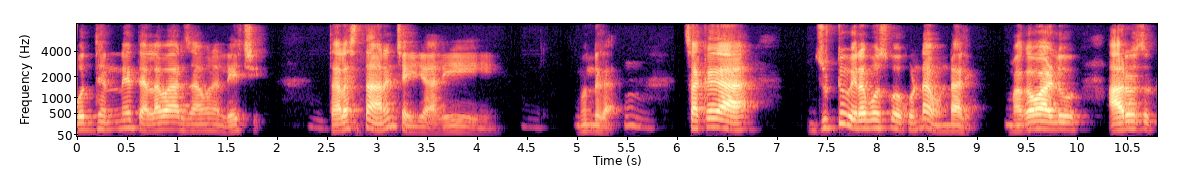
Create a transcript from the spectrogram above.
పొద్దున్నే తెల్లవారుజామున లేచి తలస్నానం చెయ్యాలి ముందుగా. చక్కగా జుట్టు విరబోసుకోకుండా ఉండాలి. మగవాళ్ళు ఆ రోజు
